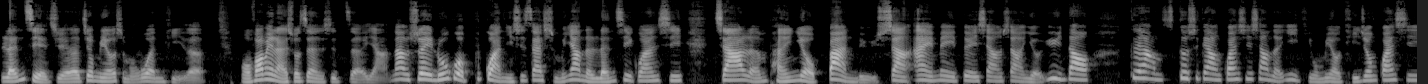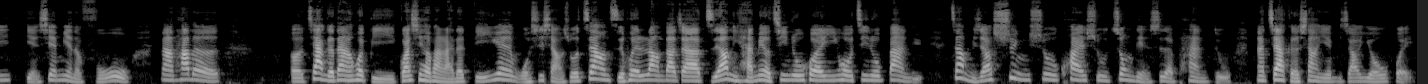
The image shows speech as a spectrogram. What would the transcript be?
人解决了就没有什么问题了。某方面来说，真的是这样。那所以，如果不管你是在什么样的人际关系、家人、朋友、伴侣上、暧昧对象上有遇到各样各式各样关系上的议题，我们有提供关系点线面的服务。那它的。呃，价格当然会比关系合盘来得低，因为我是想说，这样子会让大家，只要你还没有进入婚姻或进入伴侣，这样比较迅速、快速、重点式的判读，那价格上也比较优惠。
